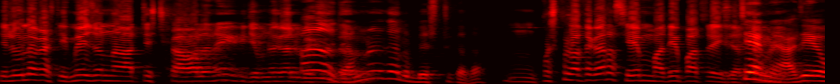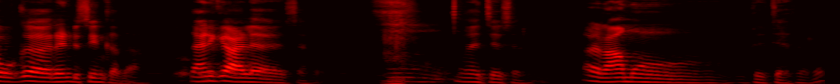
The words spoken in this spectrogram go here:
తెలుగులో కాస్త ఇమేజ్ ఉన్న ఆర్టిస్ట్ కావాలని జమున గారు జమున గారు బెస్ట్ కదా. పుష్పలత గారు సేమ్ అదే పాత్ర సేమ్ అదే ఒక రెండు సీన్ కదా. దానికి వాళ్ళే వేశారు. చేశారు. రాము చేశారు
